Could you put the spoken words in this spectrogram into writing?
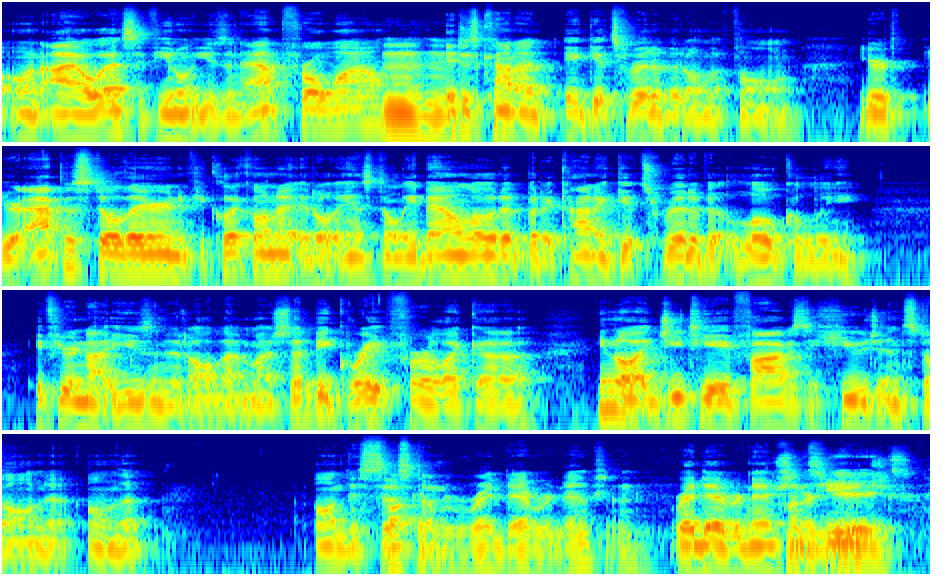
on iOS, if you don't use an app for a while, Mm-hmm. it just kind of it gets rid of it on the phone. Your your app is still there, and if you click on it, it'll instantly download it, but it kind of gets rid of it locally if you're not using it all that much. That'd be great for like a you know like GTA Five is a huge install on the on the on the system. fucking Red Dead Redemption, Red Dead Redemption's huge.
